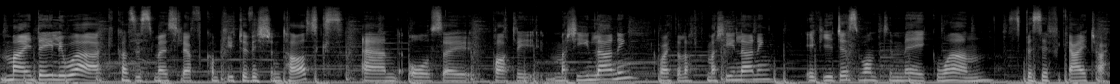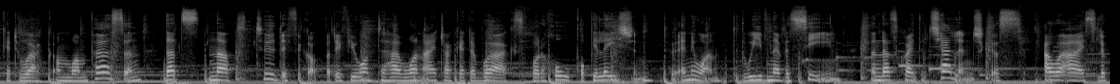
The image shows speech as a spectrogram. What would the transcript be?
My daily work consists mostly of computer vision tasks and also partly machine learning, quite a lot of machine learning. If you just want to make one specific eye tracker to work on one person, that's not too difficult. But if you want to have one eye tracker that works for the whole population to anyone that we've never seen, then that's quite a challenge because our eyes look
